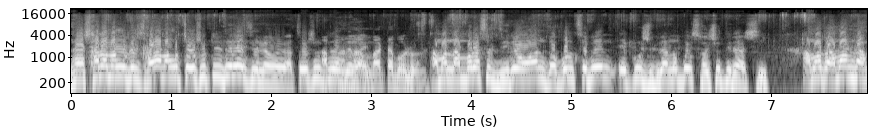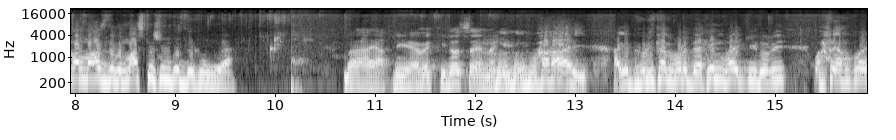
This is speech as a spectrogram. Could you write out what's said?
হ্যাঁ সারা বাংলাদেশ সারা বাংলা চৌষট্টি জেলায় ভাই চৌষট্টি জেলায়। নাম্বারটা বলুন। আমার নাম্বার আছে জিরো ওয়ান ডবল সেভেন একুশ বিরানব্বই ছয়শো তিরাশি। আমার আমার আমার মাছ দেখুন মাছ কি সুন্দর দেখুন ভাই। ভাই আপনি এভাবে কি ধরছেন নাকি? ভাই আগে ধরি তারপরে দেখেন ভাই কি ধরি। মানে আপনার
